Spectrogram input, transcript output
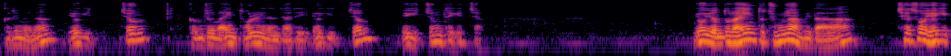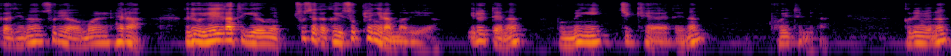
그러면은 여기쯤 검정 라인 돌리는 자리 여기쯤 여기쯤 되겠죠. 요 연도 라인도 중요합니다. 최소 여기까지는 수렴을 해라. 그리고 얘 같은 경우에 추세가 거의 수평이란 말이에요. 이럴 때는 분명히 지켜야 되는 포인트입니다. 그러면은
